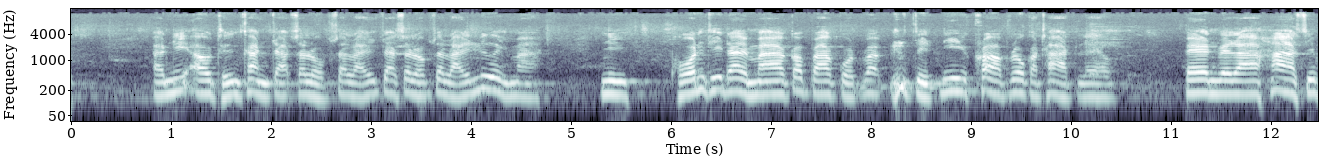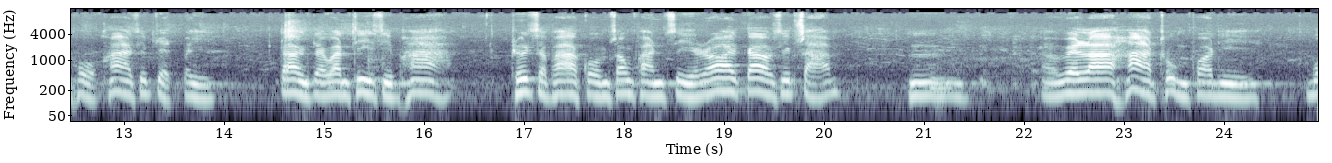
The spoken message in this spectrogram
ส อันนี้เอาถึงขั้นจะสลบสลายจะสลบสลายเรื่อยมา นี่ผลที่ได้มาก็ปรากฏว่าจิตนี้ครอบโลกธาตุแล้ว เป็นเวลาห้าสิบหกห้าสิบเจ็ดปี ตั้งแต่วันที่สิบห้าพฤษภาคมสองพันสี่ร้อยเก้าสิบสามเวลาห้าทุ่มพอดี บ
